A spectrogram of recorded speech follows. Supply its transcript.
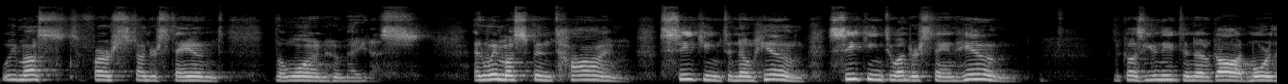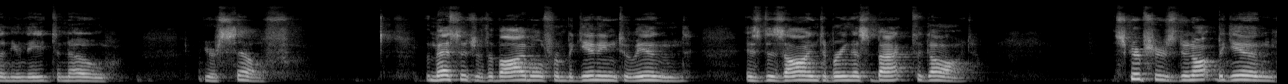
we must first understand the one who made us. And we must spend time seeking to know Him, seeking to understand Him, because you need to know God more than you need to know yourself. The message of the Bible from beginning to end is designed to bring us back to God. The scriptures do not begin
